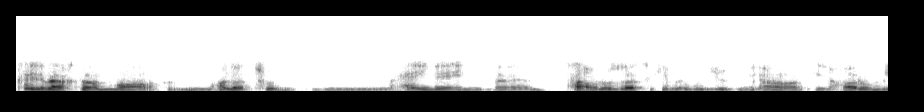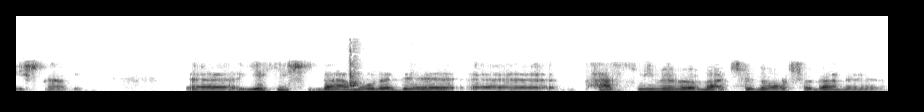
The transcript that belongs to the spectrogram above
خیلی وقتا ما حالا تو حین این تعارضاتی که به وجود میاد اینها رو میشنویم. یکیش در مورد تصمیم به بچه دار شدنه.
